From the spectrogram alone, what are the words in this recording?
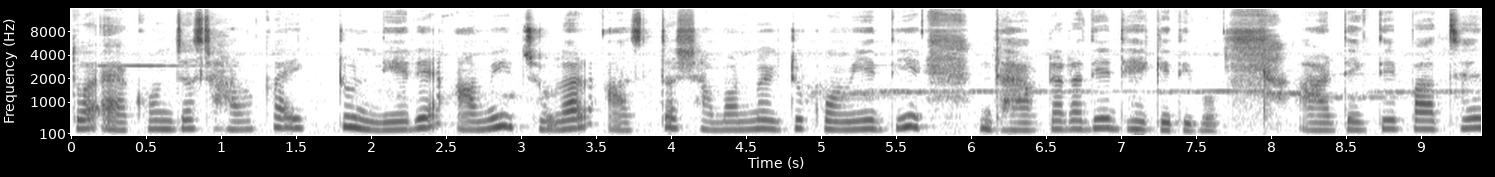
তো এখন জাস্ট হালকা একটু নেড়ে আমি চুলার আঁচটা সামান্য একটু কমিয়ে দিয়ে ঢাকনাটা দিয়ে ঢেকে দিব। আর দেখতেই পাচ্ছেন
